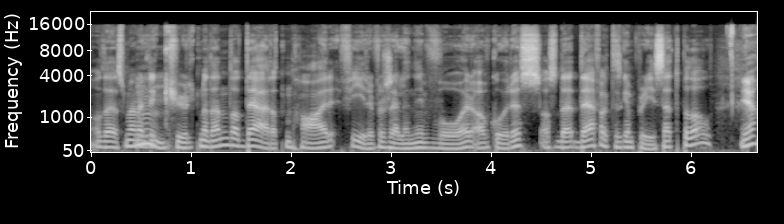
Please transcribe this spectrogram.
og det som er veldig Mm. kult med den, da, det er at den har fire forskjellige nivåer av chorus. Altså det, det er faktisk en preset-pedal. ja,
